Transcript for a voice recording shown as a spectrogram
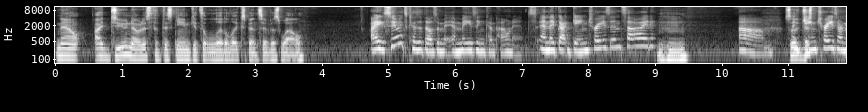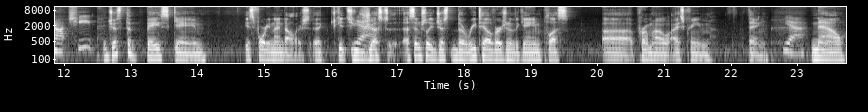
Now I do notice that this game gets a little expensive as well. I assume it's because of those ama- amazing components, and they've got game trays inside. Mm-hmm. Um, so and just game trays are not cheap. just the base game is forty nine dollars. It gets you Yeah. just essentially just the retail version of the game plus uh, a promo ice cream thing. Yeah, Now,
